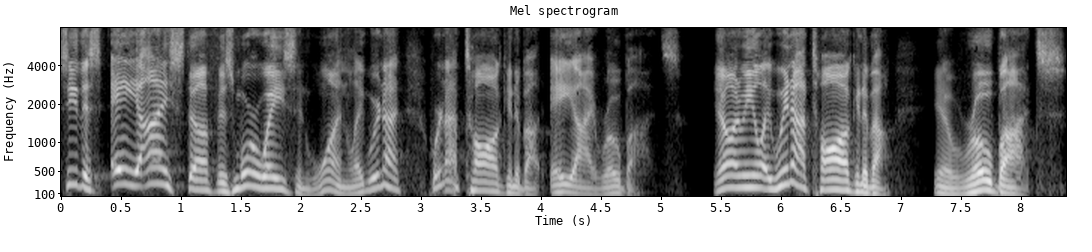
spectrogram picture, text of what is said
See, this AI stuff is more ways than one. Like we're not we're not talking about AI robots. You know what I mean? Like we're not talking about, you know, robots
